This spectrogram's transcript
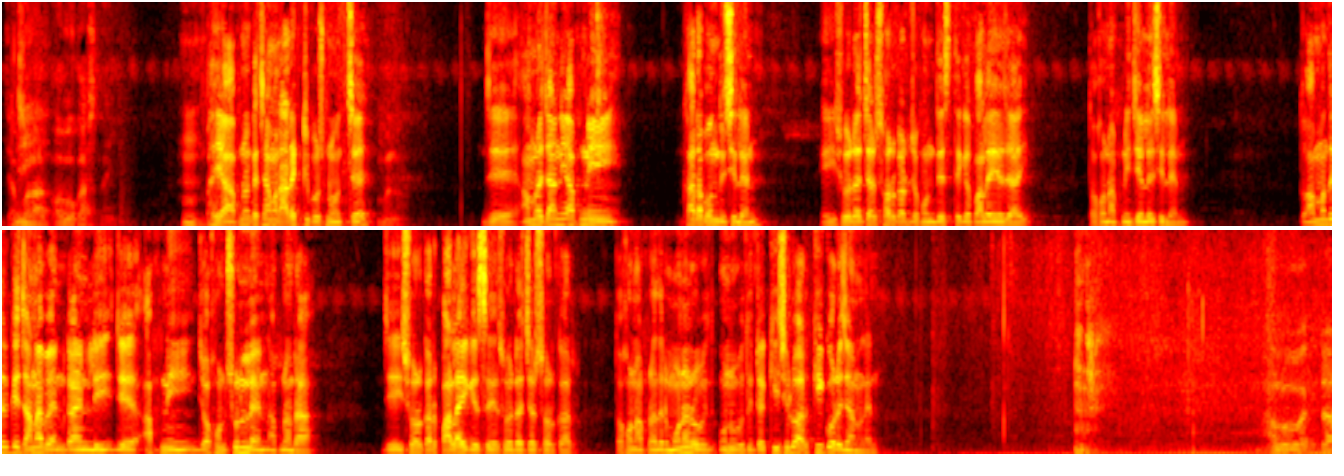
যা বলার অবকাশ নাই। হুম ভাইয়া আপনার কাছে আমার আরেকটি প্রশ্ন হচ্ছে যে আমরা জানি আপনি কারাবন্দী ছিলেন। এই স্বৈরাচার সরকার যখন দেশ থেকে পালিয়ে যায়, তখন আপনি জেলে ছিলেন। তো আমাদেরকে জানাবেন কাইন্ডলি যে আপনি যখন শুনলেন আপনারা যে এই সরকার পালাই গেছে, স্বৈরাচার সরকার, তখন আপনাদের মনের অনুভূতিটা কী ছিল আর কি করে জানলেন? ভালো একটা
